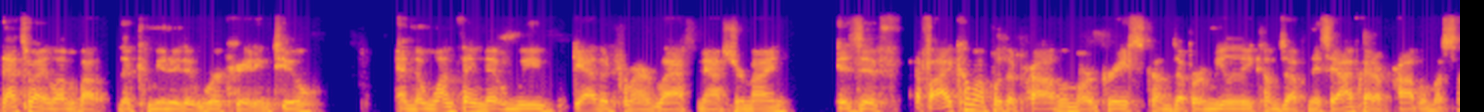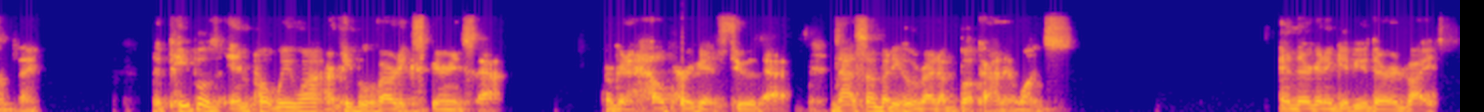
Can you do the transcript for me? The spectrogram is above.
that's what I love about the community that we're creating too. And the one thing that we've gathered from our last mastermind is if if I come up with a problem or Grace comes up or Amelia comes up and they say, I've got a problem with something, the people's input we want are people who've already experienced that. Are going to help her get through that. Not somebody who read a book on it once. And they're going to give you their advice.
